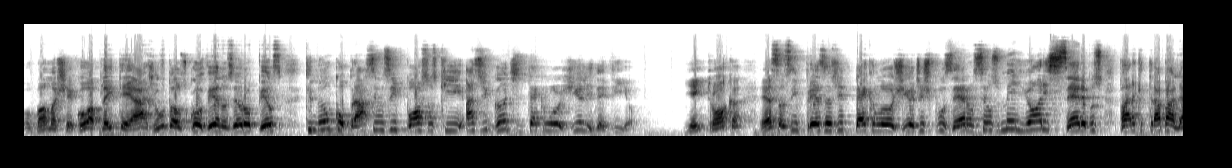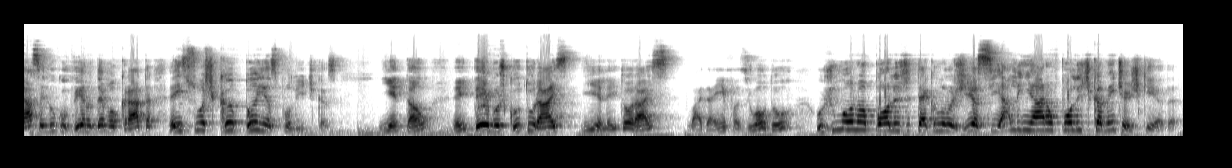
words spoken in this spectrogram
Obama chegou a pleitear junto aos governos europeus que não cobrassem os impostos que as gigantes de tecnologia lhe deviam. E em troca, essas empresas de tecnologia dispuseram seus melhores cérebros para que trabalhassem no governo democrata em suas campanhas políticas. E então, em termos culturais e eleitorais, vai dar ênfase o autor, os monopólios de tecnologia se alinharam politicamente à esquerda,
